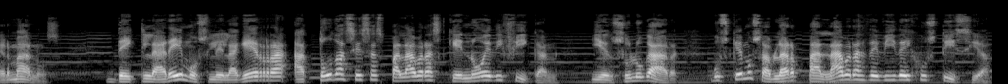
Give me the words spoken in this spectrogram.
Hermanos, declarémosle la guerra a todas esas palabras que no edifican y en su lugar busquemos hablar palabras de vida y justicia,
